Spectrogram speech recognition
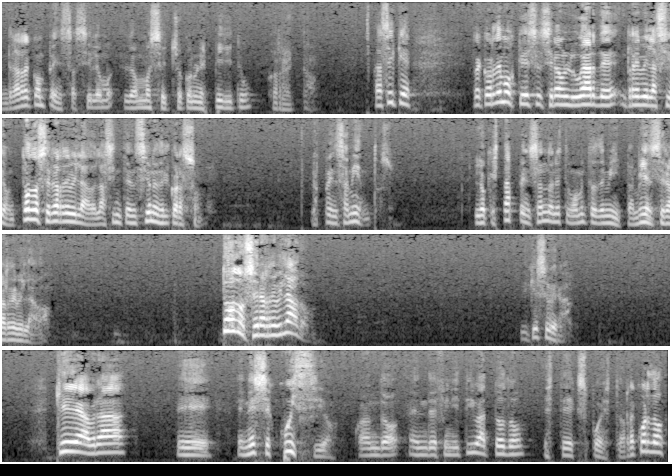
tendrá recompensa si lo, hemos hecho con un espíritu correcto. Así que recordemos que ese será un lugar de revelación. Todo será revelado, las intenciones del corazón, los pensamientos. Lo que estás pensando en este momento de mí también será revelado. Todo será revelado. ¿Y qué se verá? ¿Qué habrá eh, en ese juicio cuando en definitiva todo esté expuesto? Recuerdo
